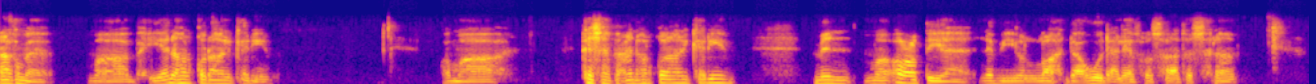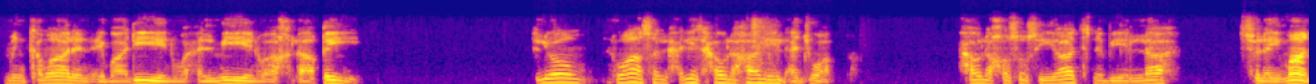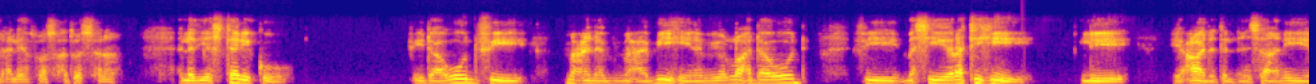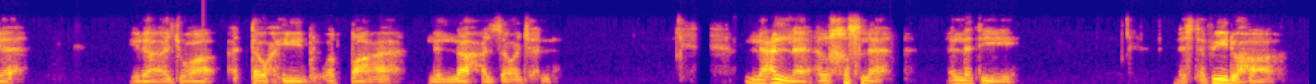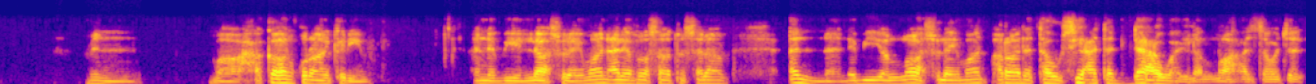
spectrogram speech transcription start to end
رغم ما بينه القرآن الكريم وما كشف عنه القرآن الكريم من ما أعطي نبي الله داود عليه الصلاة والسلام من كمال عبادي وعلمي وأخلاقي. اليوم نواصل الحديث حول هذه الأجواء حول خصوصيات نبي الله سليمان عليه الصلاة والسلام الذي يشترك في داود في مع مع أبيه نبي الله داود في مسيرته لإعادة الإنسانية إلى أجواء التوحيد والطاعة لله عز وجل. لعل الخصلة التي نستفيدها من ما حكاه القرآن الكريم عن نبي الله سليمان عليه الصلاة والسلام أن نبي الله سليمان أراد توسعة الدعوة إلى الله عز وجل.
